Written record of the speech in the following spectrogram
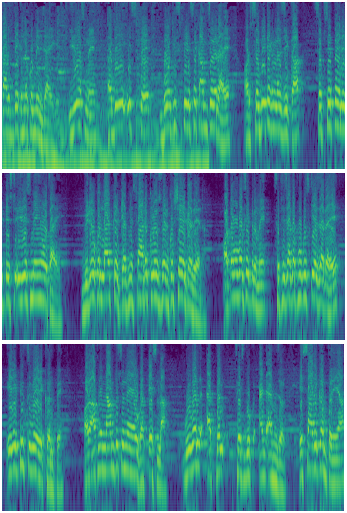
कार देखने को मिल जाएगी। यूएस में अभी इस पे बहुत ही स्पीड से काम चल रहा है और सभी टेक्नोलॉजी का सबसे पहले टेस्ट यूएस में ही होता है। वीडियो को लाइक करके अपने सारे क्लोज फ्रेंड को शेयर कर देना। ऑटोमोबाइल सेक्टर में सबसे ज़्यादा फोकस किया जा रहा है इलेक्ट्रिक व्हीकल पे। और आपने नाम तो सुना होगा Tesla Google Apple Facebook and Amazon ये सारी कंपनियाँ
